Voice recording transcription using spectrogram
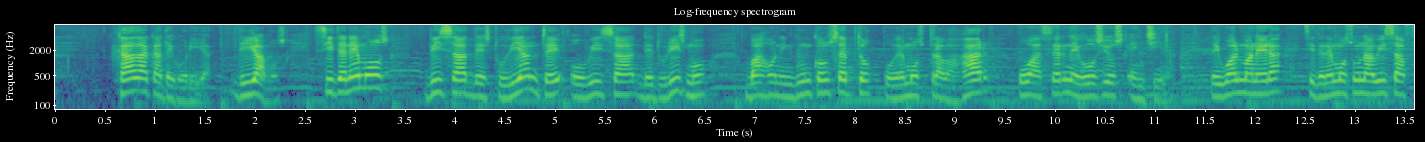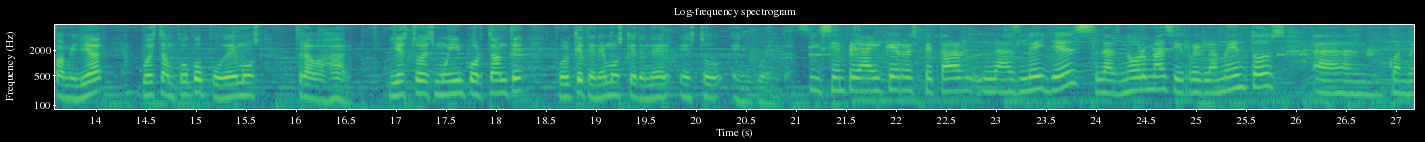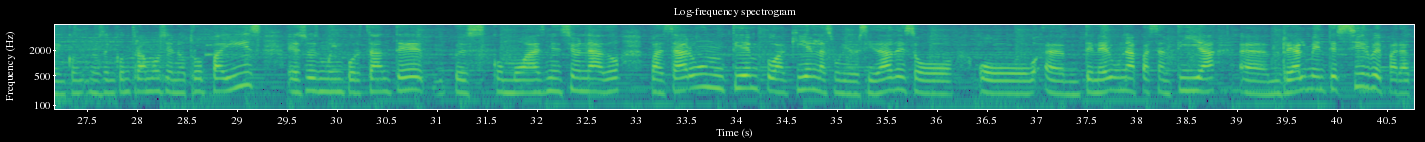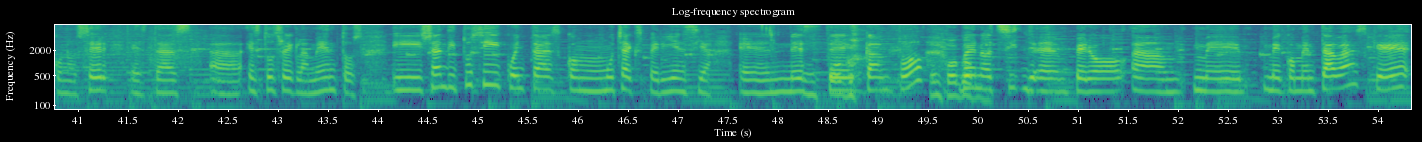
cada categoría. Digamos, si tenemos visa de estudiante o visa de turismo, bajo ningún concepto podemos trabajar o hacer negocios en China. De igual manera, si tenemos una visa familiar, pues tampoco podemos trabajar. Y esto es muy importante porque tenemos que tener esto en cuenta. Sí, siempre hay que respetar las leyes, las normas y reglamentos ah, cuando nos encontramos en otro país. Eso es muy importante, pues como has mencionado, pasar un tiempo aquí en las universidades o o em, tener una pasantía em, realmente sirve para conocer estas, ah, estos reglamentos. Y Shandy, tú sí cuentas con mucha experiencia en este campo. Un poco. Bueno, sí, em, pero me, me, comentabas que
